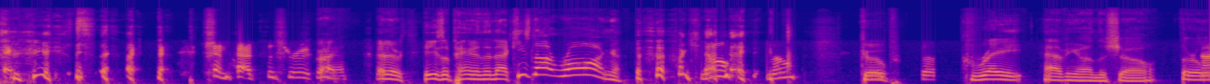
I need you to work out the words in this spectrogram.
today. and that's the truth, man. and he's a pain in the neck. He's not wrong. No, no. Coop, So- great having you on the show. Thoroughly, I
